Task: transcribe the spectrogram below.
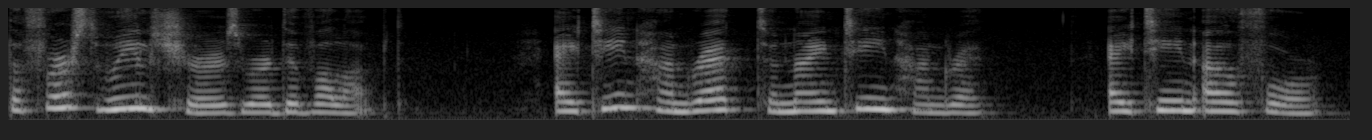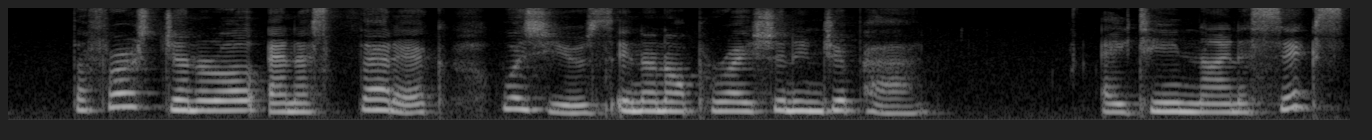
The first wheelchairs were developed. 1800 to 1900. 1804. The first general anesthetic was used in an operation in Japan. 1896.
